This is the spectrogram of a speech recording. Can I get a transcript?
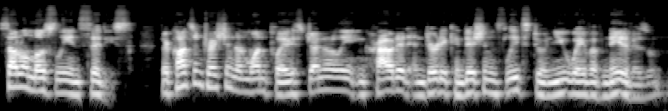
settle mostly in cities. Their concentration in one place, generally in crowded and dirty conditions, leads to a new wave of nativism.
